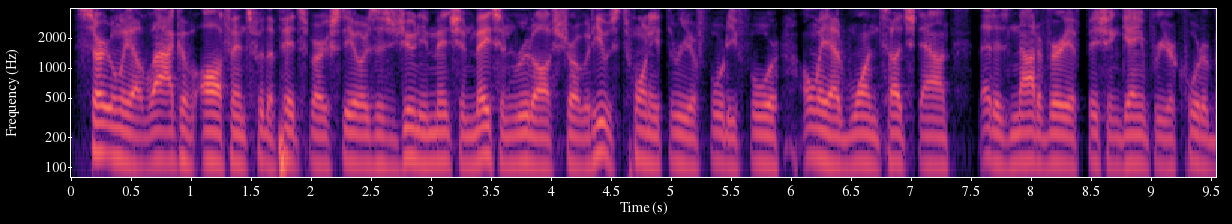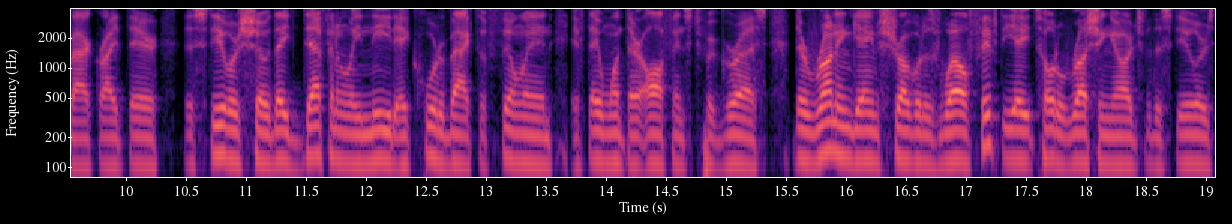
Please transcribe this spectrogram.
certainly a lack of offense for the Pittsburgh Steelers. As Junie mentioned, Mason Rudolph struggled. He was 23 or 44, only had one touchdown. That is not a very efficient game for your quarterback right there. The Steelers show they definitely need a quarterback to fill in if they want their offense to progress. Their running game struggled as well 58 total rushing yards for the Steelers.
